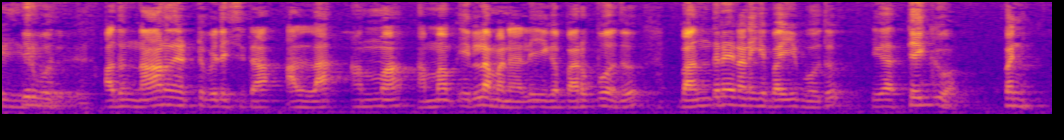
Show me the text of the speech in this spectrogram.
ಇರ್ಬೋದು. ಅದು ನಾನು ನೆಟ್ಟು ಬೆಳೆಸಿದ ಅಲ್ಲ ಅಮ್ಮ ಅಮ್ಮ ಇಲ್ಲ ಮನೆಯಲ್ಲಿ ಈಗ ಬರ್ಬೋದು. ಬಂದ್ರೆ ನನಗೆ ಬೈಬೋದು. ಈಗ ತೆಗೆಯುವ. ಬನ್ನಿ.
